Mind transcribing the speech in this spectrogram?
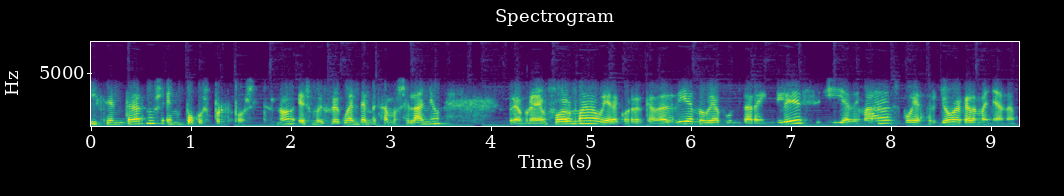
y centrarnos en pocos propósitos. ¿no? Es muy frecuente, empezamos el año, voy a poner en forma, voy a correr cada día, me voy a apuntar a inglés y además voy a hacer yoga cada mañana.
